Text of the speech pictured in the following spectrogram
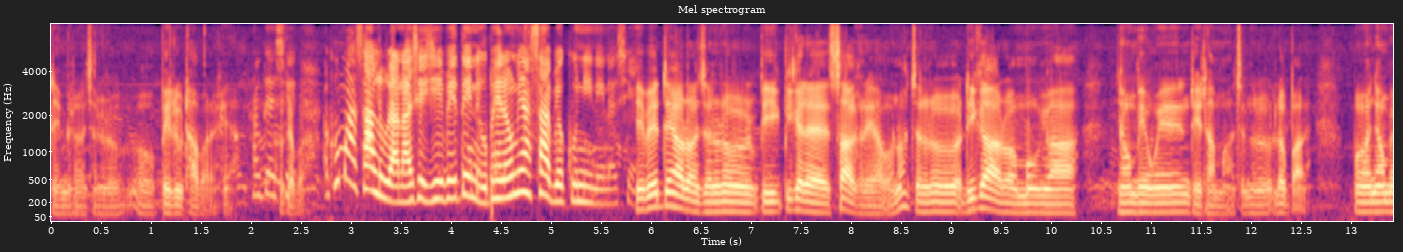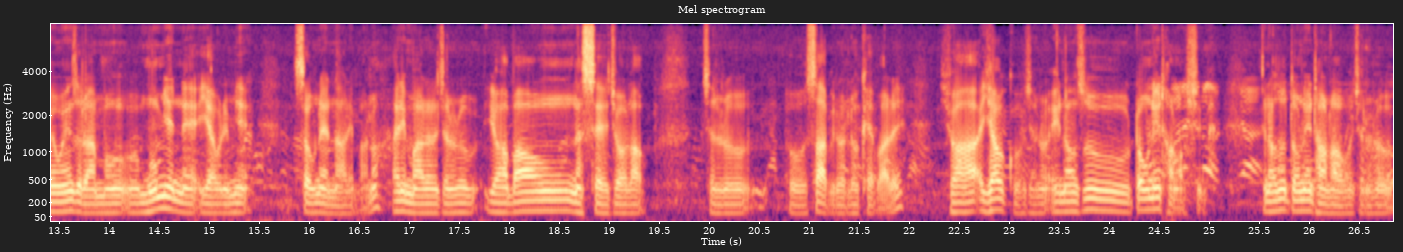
တင်ပြီးတော့ကျွန်တော်တို့ဟိုပေးလို့ထားပါတယ်ခင်ဗျာဟုတ်ကဲ့ဟုတ်ရှင်ကဲ့ပါအခုမှစလူတာလားရှင်ရေဘေးတင်တွေကိုဘယ်တော့မှစပြီးတော့ကူညီနေလဲရှင်ဒီဘေးတင်ကတော့ကျွန်တော်တို့ပြီးပြီးခဲ့တဲ့စကြရပါတော့ကျွန်တော်တို့အဓိကကတော့မုံရွာညောင်ပင်ဝင်းဒေတာမှာကျွန်တော်တို့လုပ်ပါတယ်မုံရွာညောင်ပင်ဝင်းဆိုတာမုံမုံမြင့်နဲ့အရာဝတီမြင့်စုံတဲ့နားတွေပါနော်အဲ့ဒီမှာတော့ကျွန်တော်တို့ရွာပေါင်း20ကျော်လောက်ကျွန်တော်တို့ဟိုစပြီးတော့လုပ်ခဲ့ပါတယ်ရွာအရောက်ကိုကျွန်တော်တို့အိမ်တော်စု3-4ထောင်လောက်ရှိတယ် အိမ်တော်စု3-4ထောင်လောက်ကိုကျွန်တော်တို့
